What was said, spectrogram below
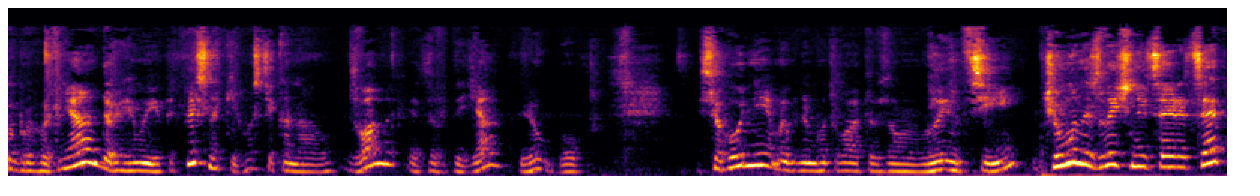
Доброго дня, дорогі мої підписники, гості каналу. З вами, як завжди, я, Любов. Сьогодні ми будемо готувати з вами млинці. Чому незвичний цей рецепт?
